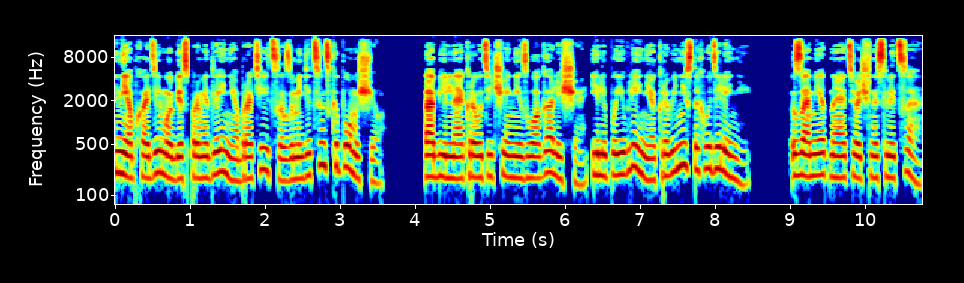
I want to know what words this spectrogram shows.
необходимо без промедления обратиться за медицинской помощью. Обильное кровотечение из влагалища или появление кровянистых выделений. Заметная отечность лица,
